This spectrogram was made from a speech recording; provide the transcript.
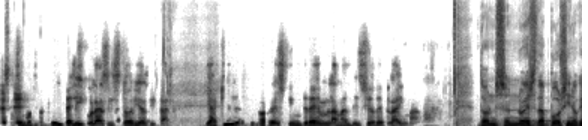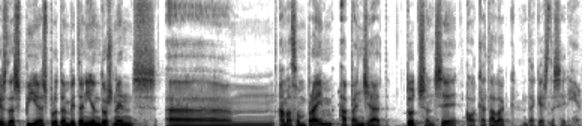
Sí, sí. 50.000 pel·lícules, històries i tal. I aquí, d'aquí no res, tindrem la maldició de Playma. Doncs no és de por, sinó que és d'espies, però també tenien dos nens. Uh, Amazon Prime ha penjat tot sencer el catàleg d'aquesta sèrie.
